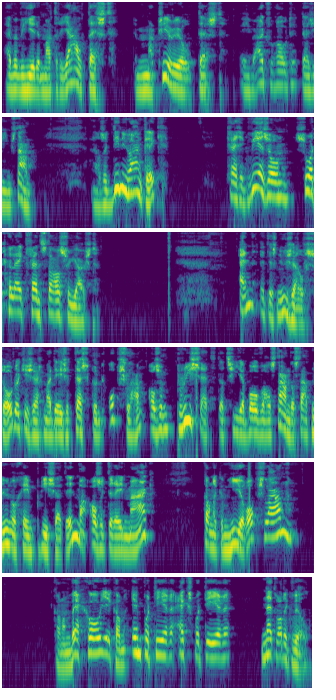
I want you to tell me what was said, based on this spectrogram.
hebben we hier de materiaaltest. De material test. Even uitvergroten, daar zie je hem staan. En als ik die nu aanklik, krijg ik weer zo'n soortgelijk venster als zojuist. En het is nu zelfs zo dat je zeg maar deze test kunt opslaan als een preset. Dat zie je daarboven al staan. Daar staat nu nog geen preset in, maar als ik er een maak, kan ik hem hier opslaan. Ik kan hem weggooien, ik kan importeren, exporteren, net wat ik wil.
